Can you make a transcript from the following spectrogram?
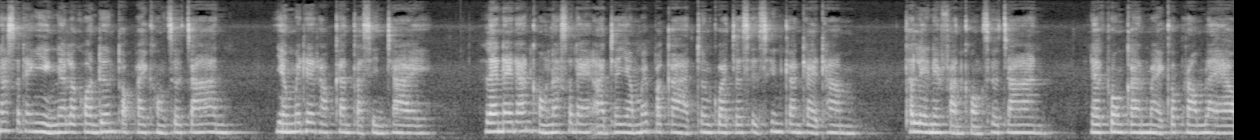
นักแสดงหญิงในละครเรื่องต่อไปของเซอร์จันยังไม่ได้รับการตัดสินใจ และในด้านของนักแสดงอาจจะยังไม่ประกาศจนกว่าจะเสร็จสิ้นการถ่ายทำทะเลในฝันของเซอร์จาน และโครงการใหม่ก็พร้อมแล้ว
